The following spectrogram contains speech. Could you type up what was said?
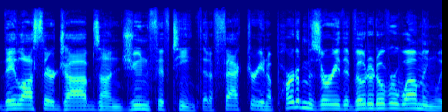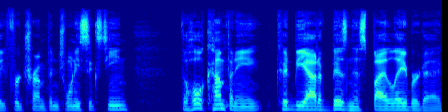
They lost their jobs on June 15th at a factory in a part of Missouri that voted overwhelmingly for Trump in 2016. The whole company could be out of business by Labor Day.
